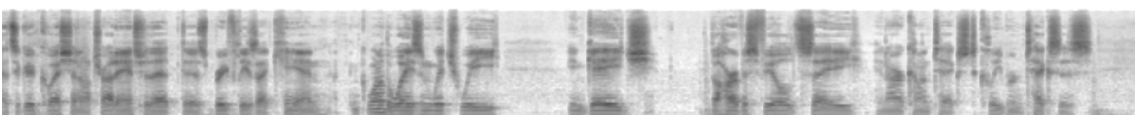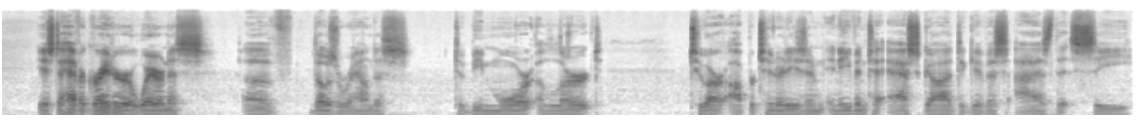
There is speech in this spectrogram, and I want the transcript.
That's a good question. I'll try to answer that as briefly as I can. I think one of the ways in which we engage the harvest field, say in our context, Cleburne, Texas, is to have a greater awareness of those around us, to be more alert to our opportunities, and, and even to ask God to give us eyes that see.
